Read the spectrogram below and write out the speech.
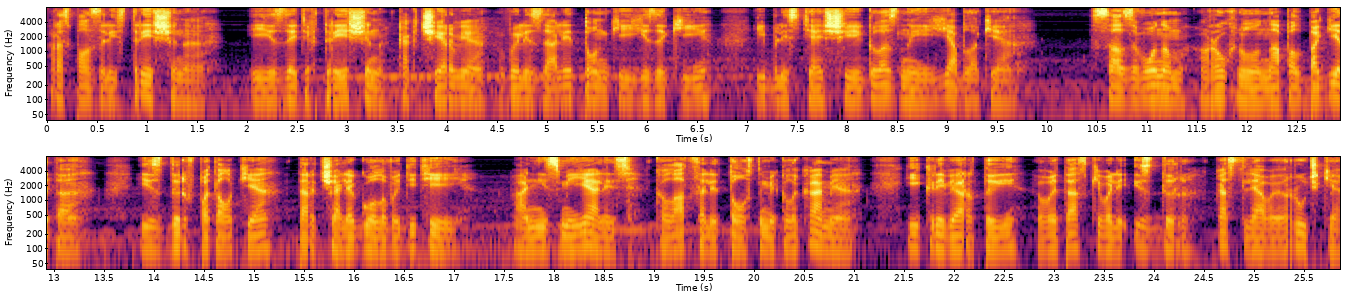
расползлись трещины. И из этих трещин, как черви, вылезали тонкие языки и блестящие глазные яблоки. Со звоном рухнула на пол багета, из дыр в потолке торчали головы детей. Они смеялись, клацали толстыми клыками и, кривя рты, вытаскивали из дыр костлявые ручки.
